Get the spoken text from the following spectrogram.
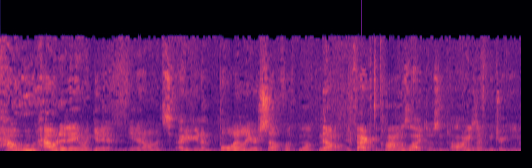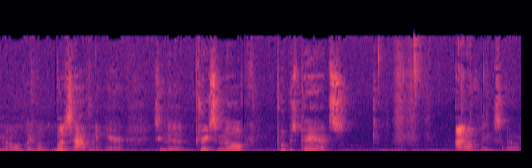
how who how did anyone get in? You know, it's are you going to boil yourself with milk? No. In fact, the clown was lactose intolerant. He's not going to be drinking milk. Like, what, what's happening here? He's going to drink some milk, poop his pants. I don't think so.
